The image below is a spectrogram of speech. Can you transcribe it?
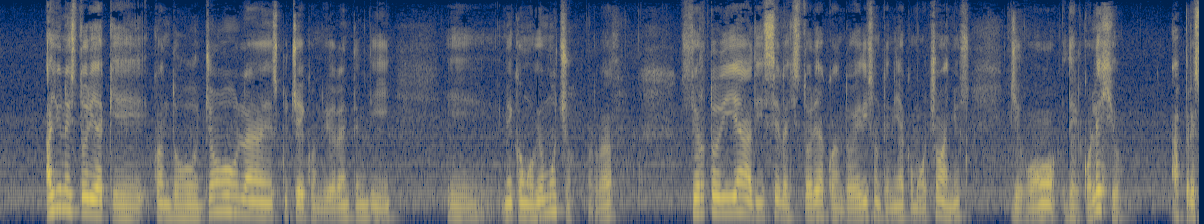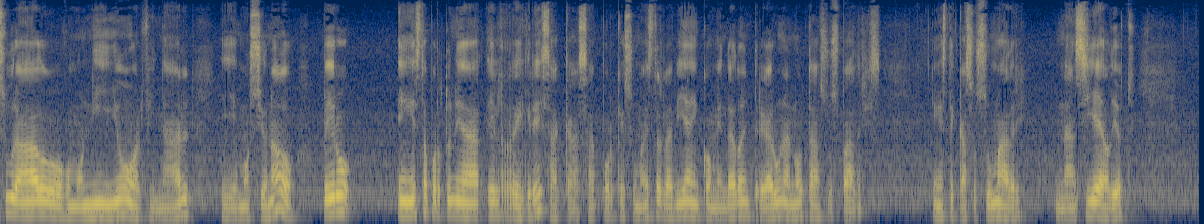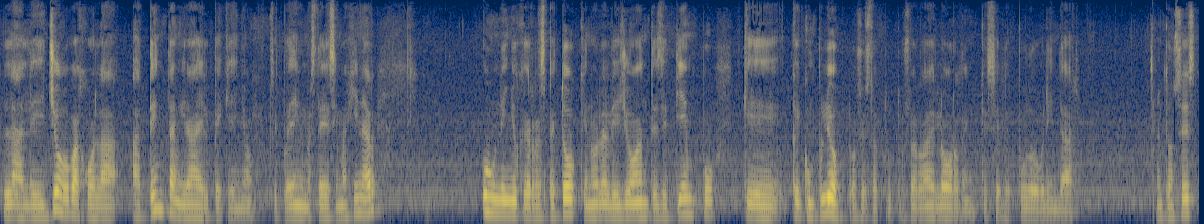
hay una historia que cuando yo la escuché, cuando yo la entendí, eh, me conmovió mucho, ¿verdad? Cierto día dice la historia cuando Edison tenía como 8 años, llegó del colegio, apresurado como niño al final, emocionado, pero en esta oportunidad él regresa a casa porque su maestra le había encomendado entregar una nota a sus padres. En este caso su madre, Nancy Elliot, la leyó bajo la atenta mirada del pequeño. Se pueden ustedes imaginar un niño que respetó, que no la leyó antes de tiempo, que, que cumplió los estatutos, ¿verdad? El orden que se le pudo brindar. Entonces,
